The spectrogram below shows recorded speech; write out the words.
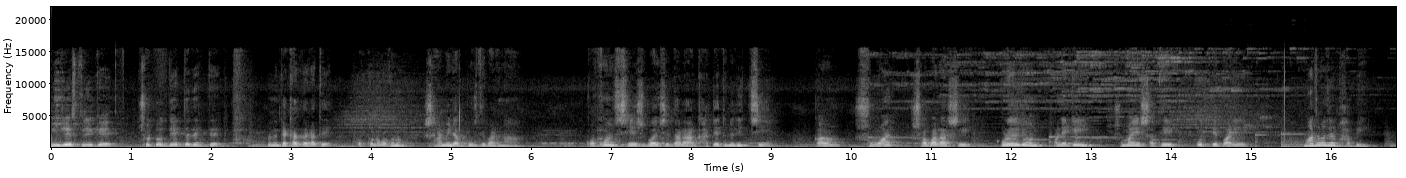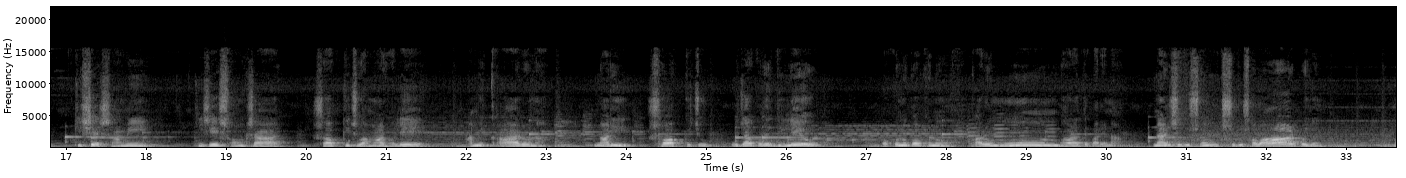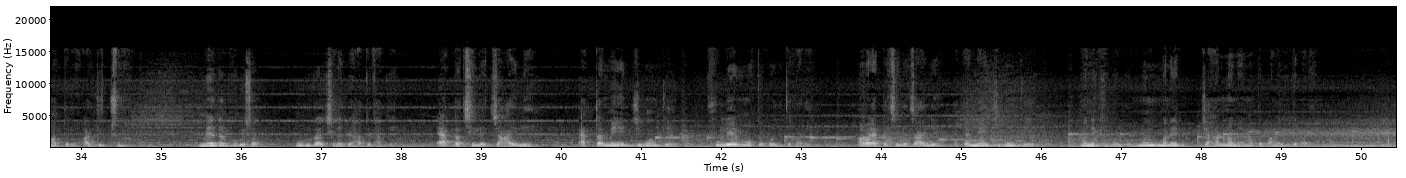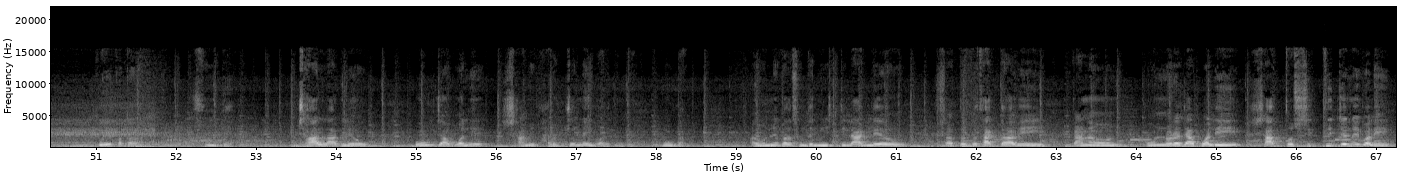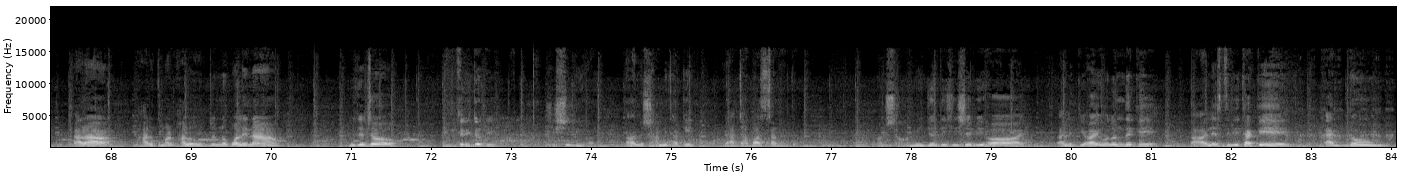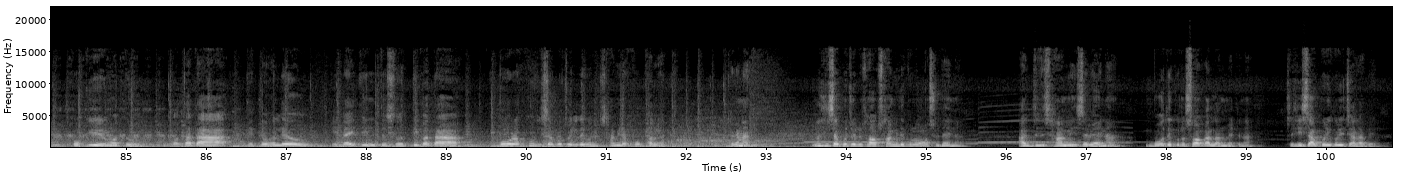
নিজের স্ত্রীকে ছোট দেখতে দেখতে মানে দেখাতে দেখাতে কখনো কখনো স্বামীরা বুঝতে পারে না কখন শেষ বয়সে তারা ঘাটে তুলে দিচ্ছে। কারণ সময় সবার আসে, প্রয়োজন অনেকেই সময়ের সাথে করতে পারে। মাঝে মাঝে ভাবি, কিসের স্বামী, কিসের সংসার সব কিছু আমার হলে আমি কারও না। নারী সব কিছু উজাড় করে দিলেও কখনো কখনো কারও মন ভরাতে পারে না। নারী শুধু শুধু সবার প্রয়োজন মাত্র, আর কিচ্ছু না। মেয়েদের ভবিষ্যৎ পুরোটাই ছেলেদের হাতে থাকে। একটা ছেলে চাইলে একটা মেয়ের জীবনকে ফুলের মতো করে দিতে পারে। আবার একটা ছেলে চাইলে একটা মেয়ের জীবনকে মানে কি বলব মানে জাহান্নামের মতো বানিয়ে দিতে পারে। বইয়ের কথা শুনতে ঝাল লাগলেও বউ যা বলে স্বামী ভালোর জন্যই বলে কিন্তু বউরা। আর অন্যের কথা শুনতে মিষ্টি লাগলেও সতর্ক থাকতে হবে। কারণ অন্যরা যা বলে স্বার্থ সিদ্ধির জন্যই বলে। তারা ভালো, তোমার ভালোর জন্য বলে না। বুঝেছ? স্ত্রী যদি হিসেবি হয়, তাহলে স্বামী থাকে রাজা বাদশার মতো। আর স্বামী যদি হিসেবি হয়, তাহলে কি হয় বলুন দেখি? তাহলে স্ত্রী থাকে একদম ফকিরের মতো। কথাটা যেতে হলেও এটাই কিন্তু সত্যি কথা। বউরা খুব হিসাব করে চলে, দেখুন, স্বামীরা খুব ভালো থাকে থাকে না? হিসাব করে চলে, সব স্বামীদের কোনো অসুবিধা না। আর যদি স্বামী হিসাবে হয় না, বউদের কোনো শখ, আহ্লাদ মেটে না। সে হিসাব করে করেই চালাবে।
